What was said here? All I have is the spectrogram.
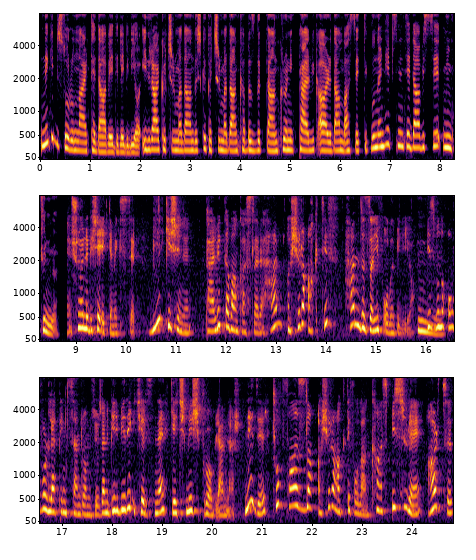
ne gibi sorunlar tedavi edilebiliyor? İdrar kaçırmadan, dışkı kaçırmadan, kabızlıktan, kronik pelvik ağrıdan bahsettik. Bunların hepsinin tedavisi mümkün mü? Şöyle bir şey eklemek isterim. Bir kişinin pelvik taban kasları hem aşırı aktif hem de zayıf olabiliyor. Hmm. Biz bunu overlapping sendrom diyoruz. Yani birbiri içerisine geçmiş problemler. Nedir? Çok fazla aşırı aktif olan kas bir süre artık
